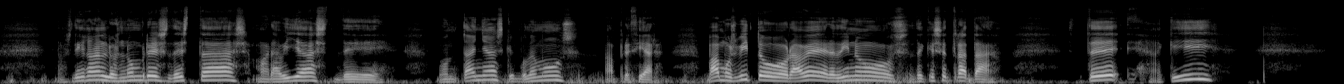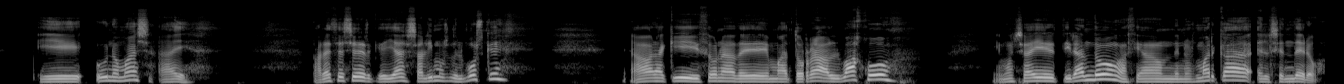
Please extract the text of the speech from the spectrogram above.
Nos digan los nombres de estas maravillas de montañas que podemos apreciar. Vamos, Víctor, a ver, dinos de qué se trata. Este aquí y uno más ahí. Parece ser que ya salimos del bosque Ahora aquí zona de matorral bajo. Y vamos a ir tirando hacia donde nos marca el sendero.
